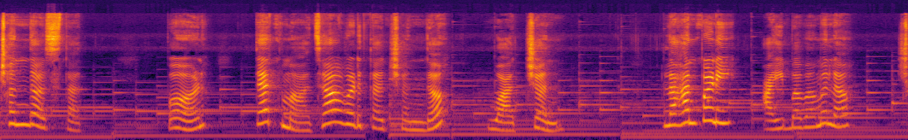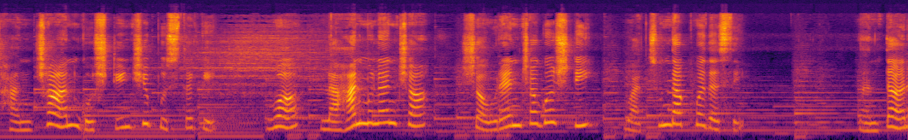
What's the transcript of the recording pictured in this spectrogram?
छंद असतात. पण त्यात माझा आवडता छंद वाचन. लहानपणी आई बाबा मला छान छान गोष्टींची पुस्तके व लहान मुलांच्या शौर्यांच्या गोष्टी वाचून दाखवत असे. नंतर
